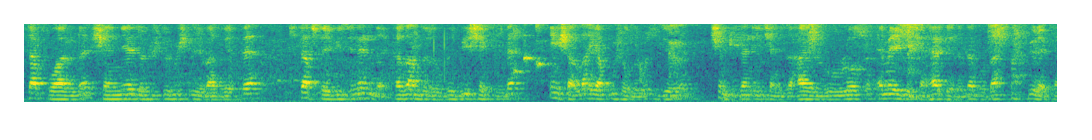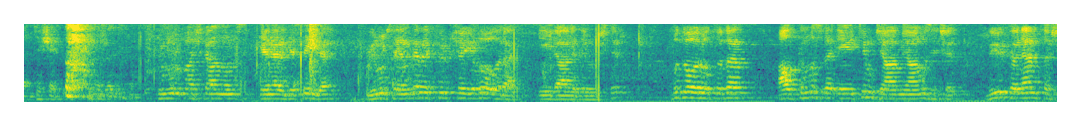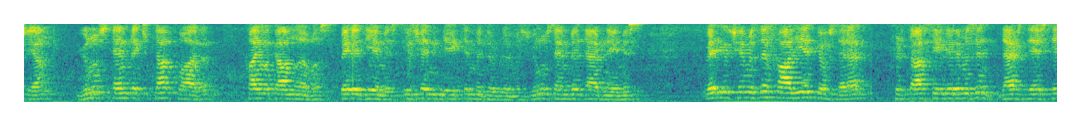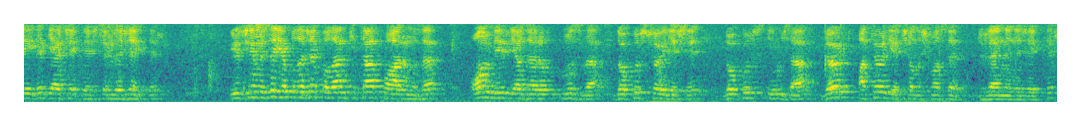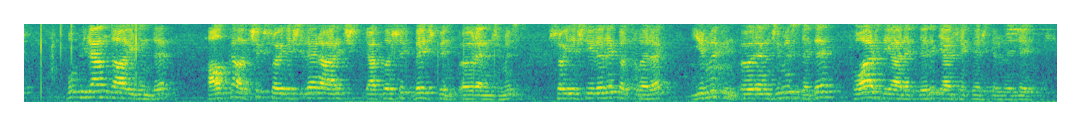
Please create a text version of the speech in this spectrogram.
kitap fuarını şenliğe dönüştürmüş bir vaziyette kitap sevgisinin de kazandırıldığı bir şekilde inşallah yapmış oluruz diyorum. Şimdiden ilçemize hayırlı uğurlu olsun. Emeği geçen herkese de buradan yürekten teşekkür ederim. Cumhurbaşkanlığımız genelgesiyle Yunus Emre ve Türkçe yılı olarak ilan edilmiştir. Bu doğrultuda halkımız ve eğitim camiamız için büyük önem taşıyan Yunus Emre Kitap Fuarı Kaymakamlığımız, belediyemiz, İlçe Milli Eğitim Müdürlüğümüz, Yunus Emre Derneğimiz ve ilçemizde faaliyet gösteren kırtasiyelerimizin ders desteğiyle gerçekleştirilecektir. İlçemizde yapılacak olan kitap fuarımıza 11 yazarımızla 9 söyleşi, 9 imza, 4 atölye çalışması düzenlenecektir. Bu plan dahilinde halka açık söyleşiler hariç yaklaşık 5000 öğrencimiz söyleşilere katılarak 20 bin öğrencimizle de fuar ziyaretleri gerçekleştirilecektir.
